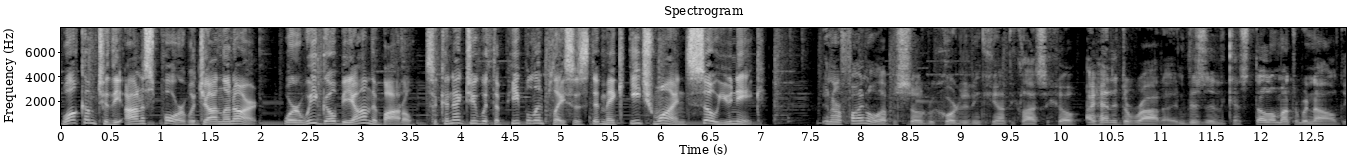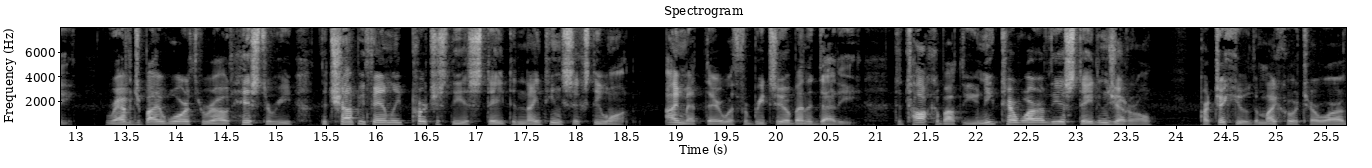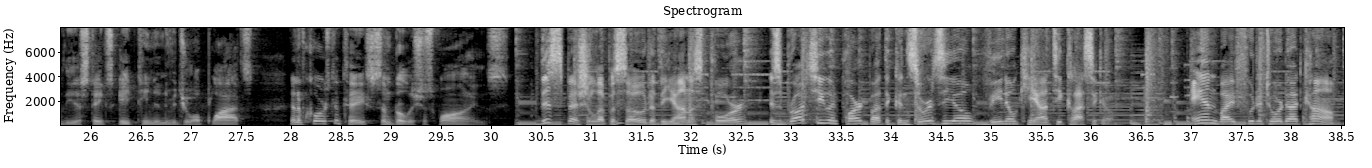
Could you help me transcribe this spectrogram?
Welcome to The Honest Pour with John Lennart, where we go beyond the bottle to connect you with the people and places that make each wine so unique. In our final episode recorded in Chianti Classico, I headed to Radda and visited Castello Monterinaldi. Ravaged by war throughout history, the Ciampi family purchased the estate in 1961. I met there with Fabrizio Benedetti to talk about the unique terroir of the estate in general, particularly the micro terroir of the estate's 18 individual plots, and of course to taste some delicious wines. This special episode of The Honest Pour is brought to you in part by the Consorzio Vino Chianti Classico and by Fooditor.com,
